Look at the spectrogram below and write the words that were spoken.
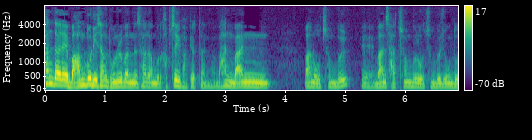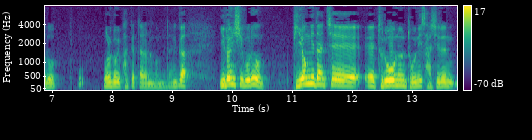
한 달에 만 불 이상 돈을 받는 사람으로 갑자기 바뀌었다는 거. 한 만, 만 오천 불, 예, 만 사천 불, 오천 불 정도로 월급이 바뀌었다라는 겁니다. 그러니까 이런 식으로 비영리 단체에 들어오는 돈이 사실은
